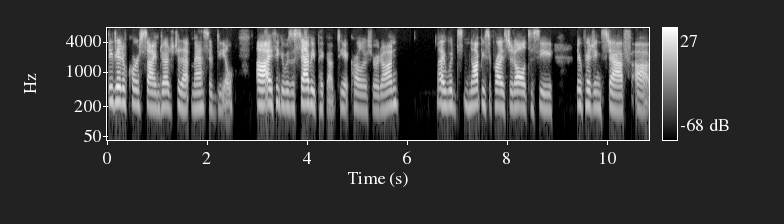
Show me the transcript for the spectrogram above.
They did, of course, sign Judge to that massive deal. Uh, I think it was a savvy pickup to get Carlos Rodon. I would not be surprised at all to see their pitching staff uh,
